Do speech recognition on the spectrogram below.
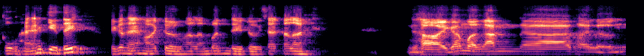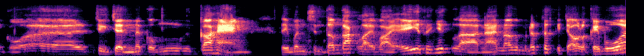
cụ thể chi tiết thì có thể hỏi trường hoặc là Minh thì trường sẽ trả lời. Rồi, cảm ơn anh ờ, thời lượng của ờ, chương trình nó cũng có hạn thì mình xin tóm tắt lại vài ý. Thứ nhất là nãy nói mình rất thích cái chỗ là cây búa.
